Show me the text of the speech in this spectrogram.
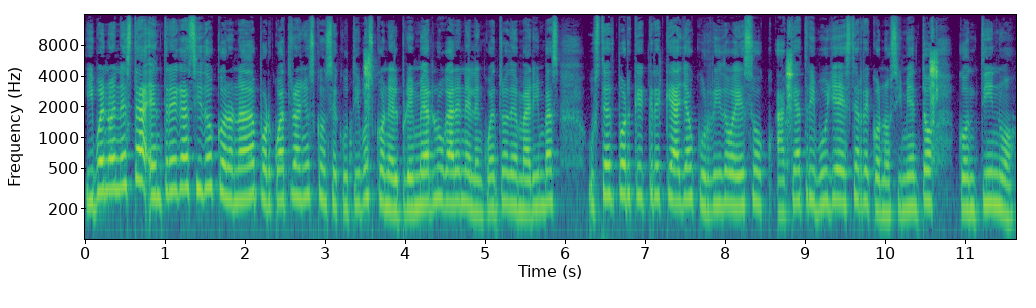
Y bueno, en esta entrega ha sido coronada por cuatro años consecutivos con el primer lugar en el encuentro de marimbas. ¿Usted por qué cree que haya ocurrido eso? ¿A qué atribuye este reconocimiento continuo?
